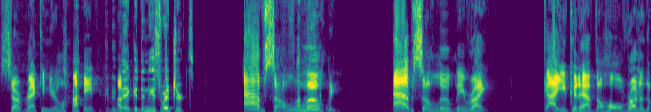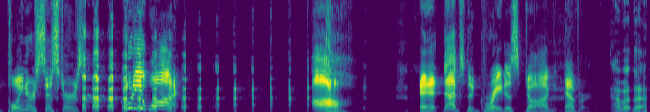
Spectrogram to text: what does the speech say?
start wrecking your life. You could be banking Denise Richards. Absolutely. Absolutely right. Guy, you could have the whole run of the Pointer Sisters. Who do you want? Oh. And that's the greatest dog ever. How about that?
